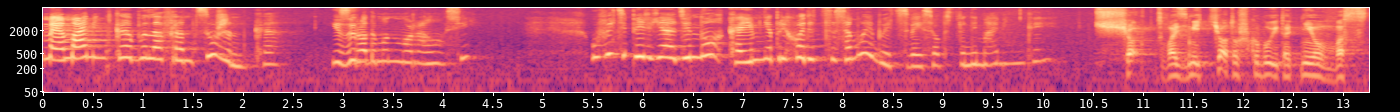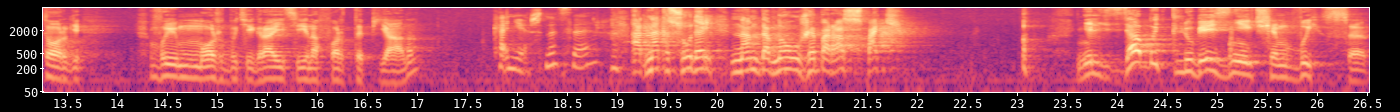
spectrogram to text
Моя маменька была француженка из рода Монморанси. Увы, теперь я одинока, и мне приходится самой быть своей собственной маменькой. Черт возьми, тетушка будет от нее в восторге. Вы, может быть, играете и на фортепиано? Конечно, сэр. Однако, сударь, нам давно уже пора спать. Нельзя быть любезнее, чем вы, сэр.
